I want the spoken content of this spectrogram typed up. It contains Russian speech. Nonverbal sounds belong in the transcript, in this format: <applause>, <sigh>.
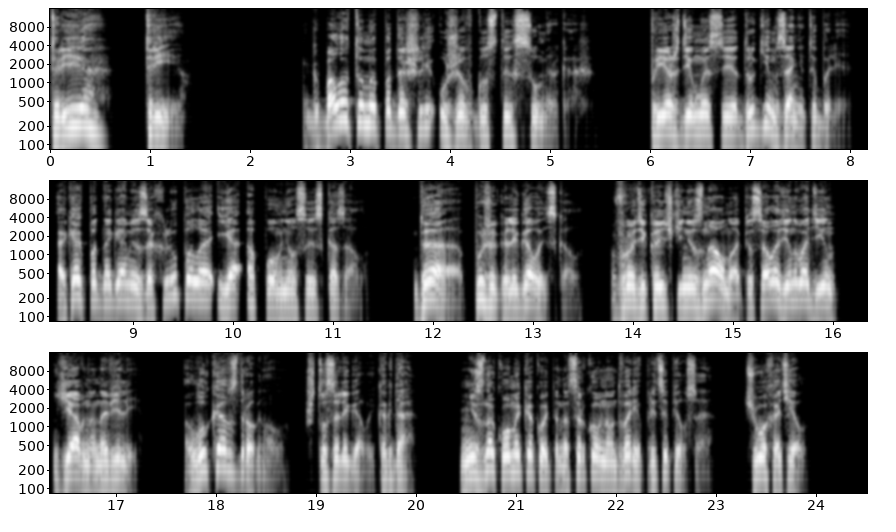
Три, три. К болоту мы подошли уже в густых сумерках. Прежде мысли другим заняты были, а как под ногами захлюпало, я опомнился и сказал. «Да, Пыжик легавый искал. Вроде клички не знал, но описал один в один. Явно навели». Лука вздрогнул. «Что за легавый? Когда?» «Незнакомый какой-то на церковном дворе прицепился. Чего хотел?»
